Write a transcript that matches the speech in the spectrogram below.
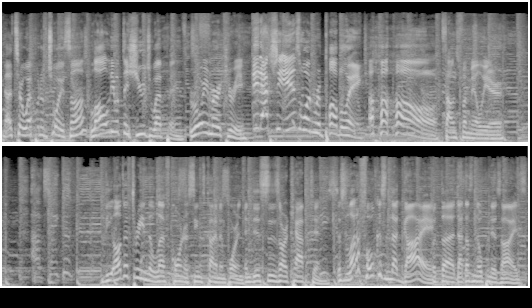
That's her weapon of choice, huh? Lolly with the huge weapon. Rory Mercury. It actually is OneRepublic. Oh, sounds familiar. The other three in the left corner seems kind of important. And this is our captain. There's a lot of focus in that guy, but uh, that doesn't open his eyes.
